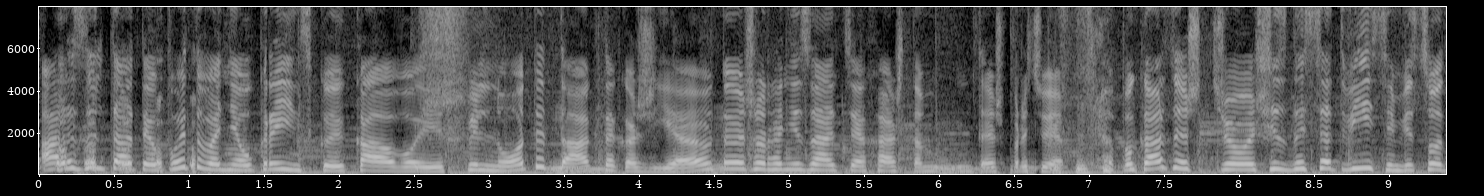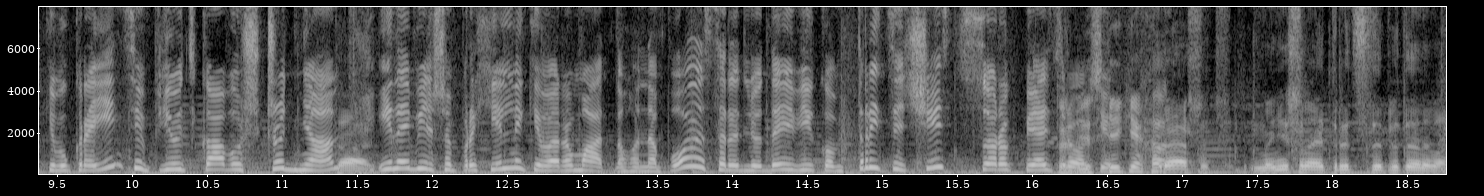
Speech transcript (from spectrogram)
А результати опитування української кавової спільноти, так, така ж є теж організація, хаш там теж працює. Показує, що 68% українців п'ють каву щодня, Так. і найбільше прихильників ароматного напою серед людей віком 36-45 Тобі років. скільки ха... Брешуть. Мені ще навіть 35 нема.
